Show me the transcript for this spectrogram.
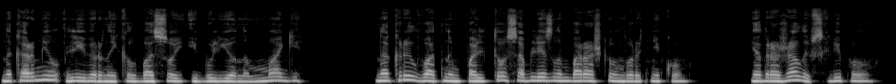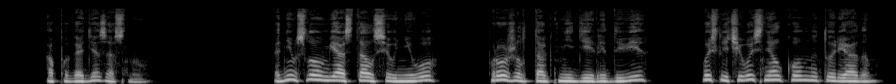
накормил ливерной колбасой и бульоном маги, накрыл ватным пальто с облезлым барашковым воротником. Я дрожал и всхлипывал, а погодя заснул. Одним словом, я остался у него, прожил так недели две, после чего снял комнату рядом,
